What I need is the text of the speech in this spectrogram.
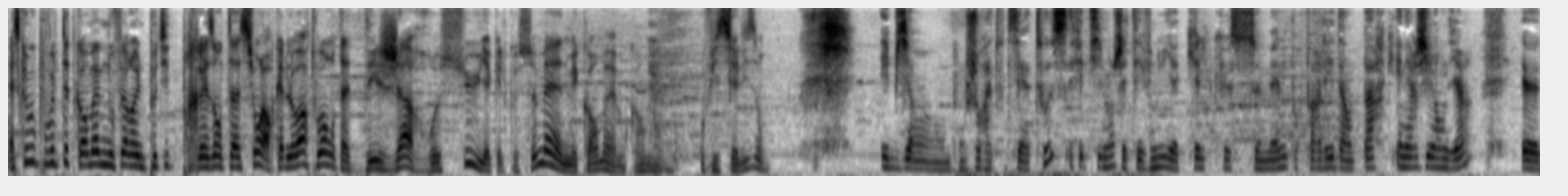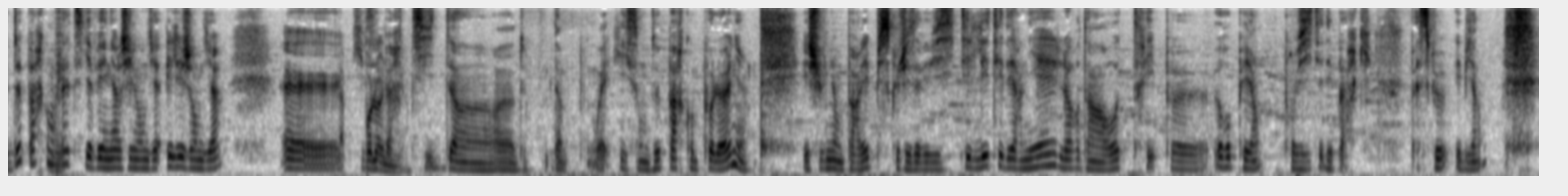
Est-ce que vous pouvez peut-être quand même nous faire une petite présentation? Alors, Loire, toi, on t'a déjà reçu il y a quelques semaines, mais quand même, quand même. Officialisons. Eh bien, bonjour à toutes et à tous. Effectivement, j'étais venue il y a quelques semaines pour parler d'un parc Energilandia. Euh, deux parcs en Oui. fait. Il y avait Energilandia et Legendia, euh, qui Pologne. faisaient partie d'un, de- d'un, ouais, qui sont deux parcs en Pologne. Et je suis venue en parler puisque je les avais visités l'été dernier lors d'un road trip euh, européen pour visiter des parcs. Parce que, eh bien,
